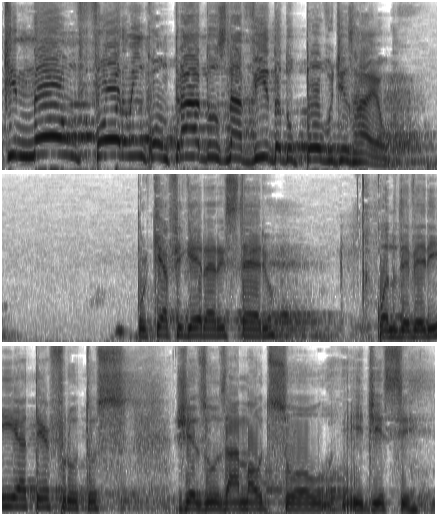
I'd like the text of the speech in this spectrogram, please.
que não foram encontrados na vida do povo de Israel. Porque a figueira era estéril, quando deveria ter frutos, Jesus a amaldiçoou e disse,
